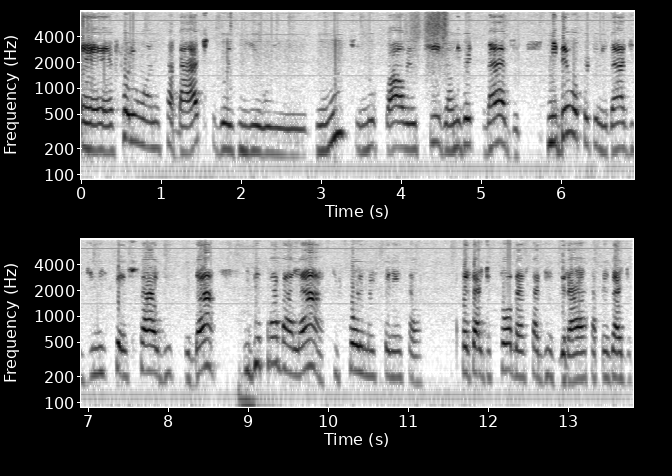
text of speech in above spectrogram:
É, foi um ano sabático, 2020, no qual eu tive a universidade, me deu a oportunidade de me fechar, de estudar e de trabalhar, que foi uma experiência apesar de toda essa desgraça, apesar de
